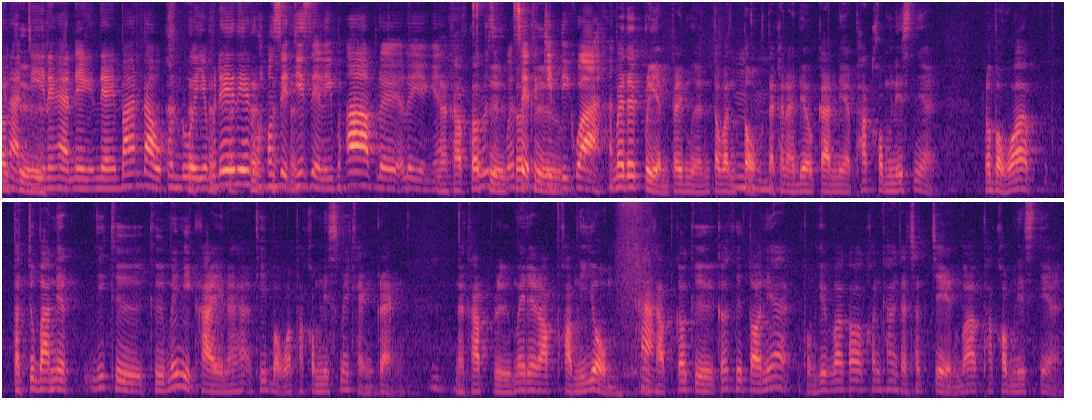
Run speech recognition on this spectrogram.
ขนาดก็คือจีนนะคะในในบ้านเราคนรวยยังไม่ได้เรียกร้องสิทธิเสรีภาพเลยอะไรอย่างเงี้ยนะครับก็รู้คืสึอกว่าก็เศรษฐกิจคือดีกว่า ไม่ได้เปลี่ยนไปเหมือนตะวันตกอืมแต่ขณะเดียวกันเนี่ยพรรคคอมมิวนิสต์เนี่ยเราบอกว่าปัจจุบันเนี่ยนี่คือคือไม่มีใครนะฮะที่บอกว่าพรรคคอมมิวนิสต์ไม่แข็งแกร่งนะครับหรือไม่ได้รับความนิยมค่ะนะครับก็คือก็คือตอนเนี้ยผมคิดว่าก็ค่อนข้างจะชัดเจนว่าพรรคคอมมิวนิสต์เนี่ยเอ่อ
